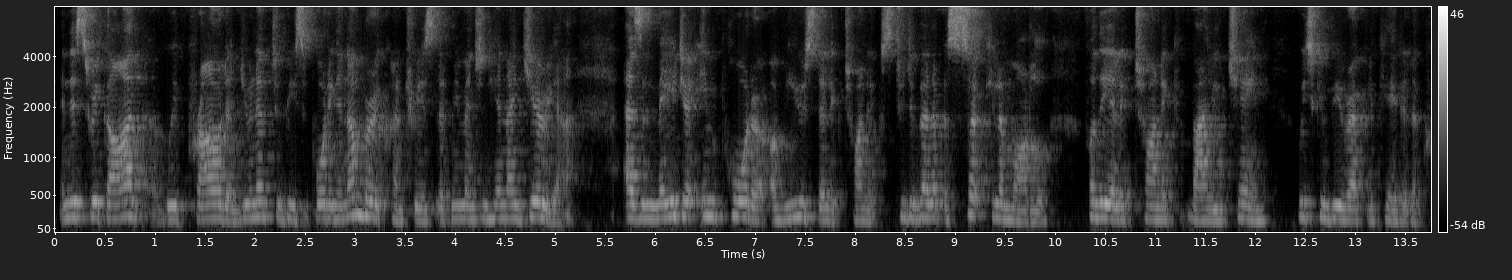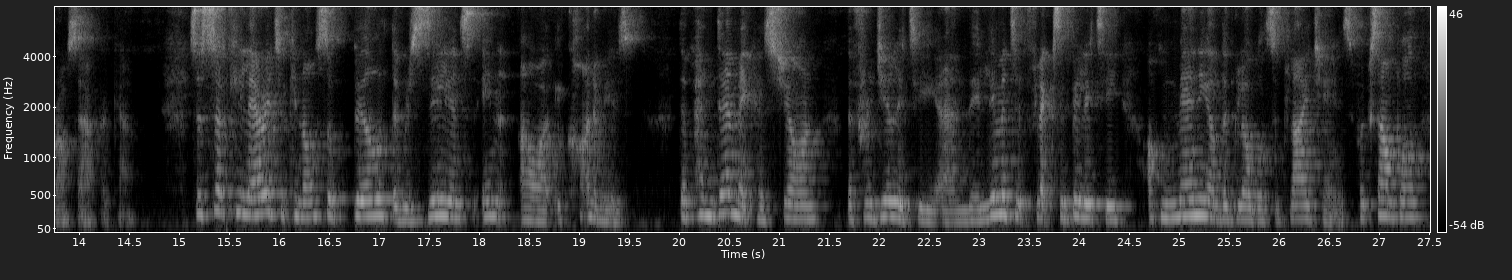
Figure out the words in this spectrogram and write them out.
In this regard, we're proud at UNEP to be supporting a number of countries, let me mention here Nigeria, as a major importer of used electronics to develop a circular model for the electronic value chain, which can be replicated across Africa. So circularity can also build the resilience in our economies. The pandemic has shown the fragility and the limited flexibility of many of the global supply chains. For example,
